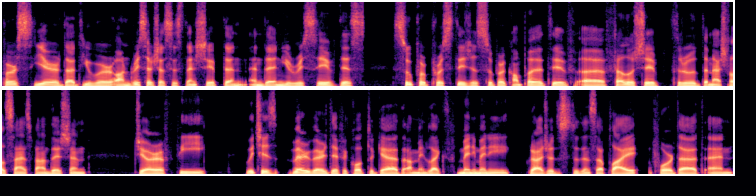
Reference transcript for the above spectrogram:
first year that you were on research assistantship, then and then you received this super prestigious, super competitive uh, fellowship through the National Science Foundation, GRFP which is very very difficult to get. I mean, like many many graduate students apply for that, and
